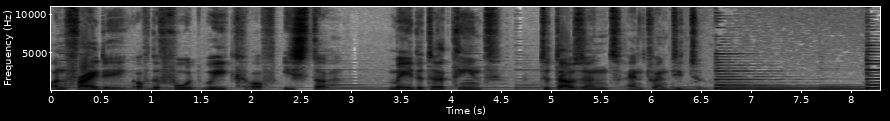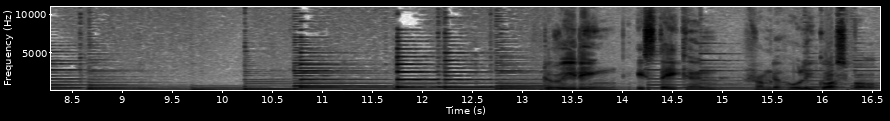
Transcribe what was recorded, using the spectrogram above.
on Friday of the fourth week of Easter, May the 13th, 2022. The reading is taken from the Holy Gospel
